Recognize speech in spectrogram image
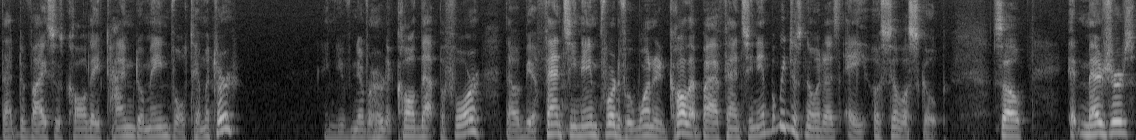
that device is called a time domain voltimeter and you've never heard it called that before, that would be a fancy name for it if we wanted to call it by a fancy name, but we just know it as a oscilloscope. So it measures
